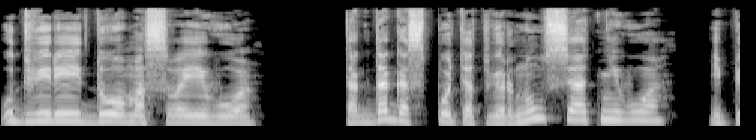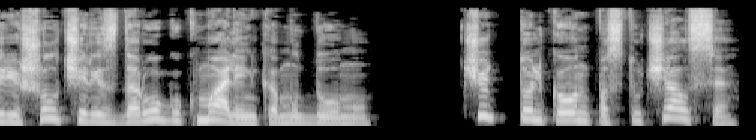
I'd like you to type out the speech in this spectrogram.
у дверей дома своего. Тогда Господь отвернулся от него и перешел через дорогу к маленькому дому. Чуть только он постучался,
